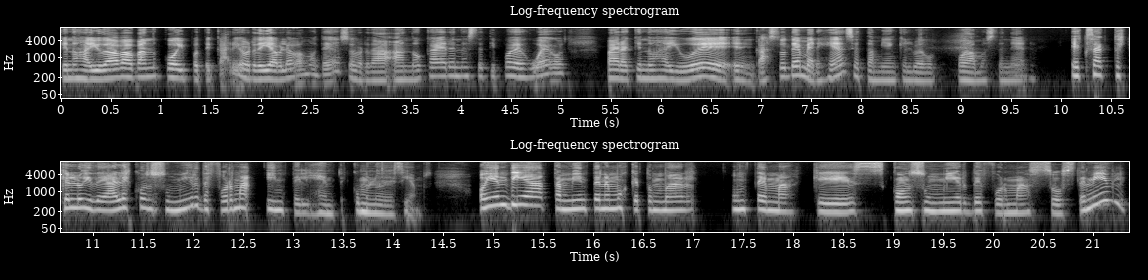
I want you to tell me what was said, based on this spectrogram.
que nos ayudaba Banco Hipotecario, ¿verdad? Y hablábamos de eso, ¿verdad? A no caer en este tipo de juegos para que nos ayude en gastos de emergencia también que luego podamos tener. Exacto, es que lo ideal es consumir de forma inteligente, como lo decíamos. Hoy en día también tenemos que tomar un tema que es consumir de forma sostenible.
